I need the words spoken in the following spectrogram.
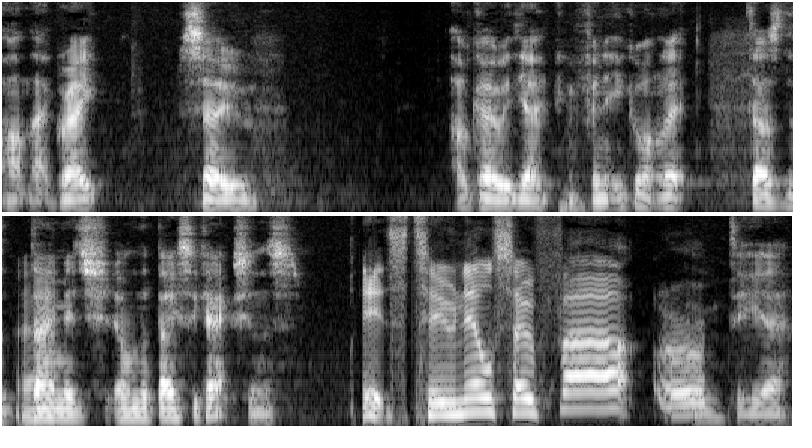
aren't that great. So I'll go with you. Infinity Gauntlet does the damage on the basic actions. It's two 0 so far. Oh dear.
